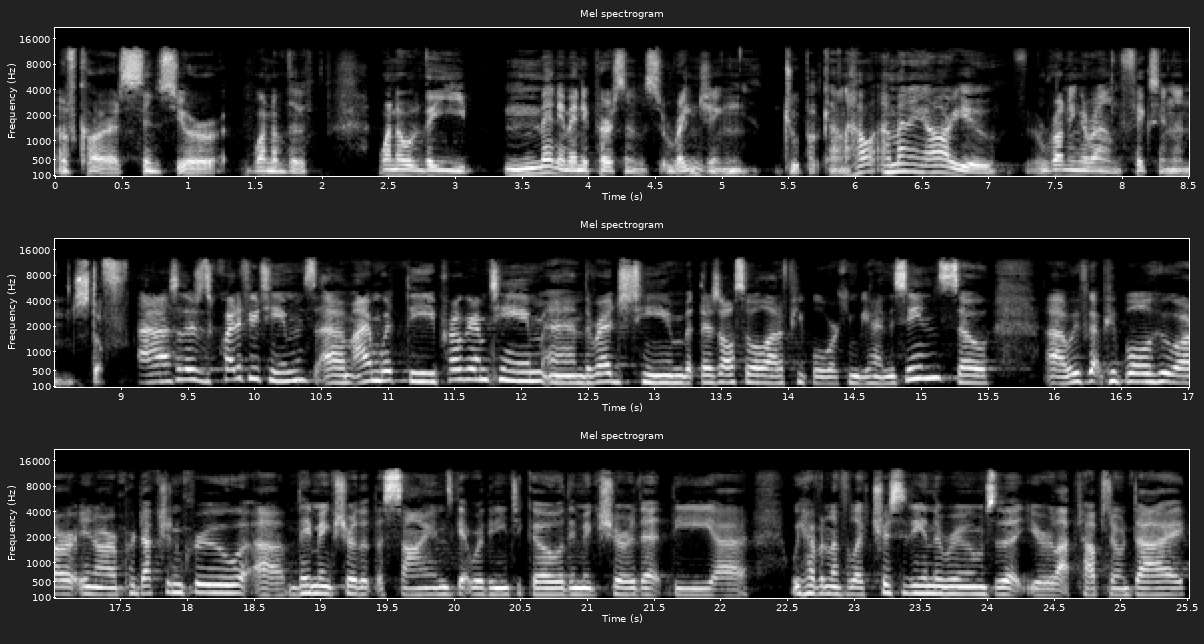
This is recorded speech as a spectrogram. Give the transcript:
Of course, since you're one of the one of the many many persons ranging DrupalCon. How how many are you running around fixing and stuff? Uh, so there's quite a few teams. Um, I'm with the program team and the reg team, but there's also a lot of people working behind the scenes. So uh, we've got people who are in our production crew. Um, they make sure that the signs get where they need to go. They make sure that the uh, we have enough electricity in the room so that your laptops don't die.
